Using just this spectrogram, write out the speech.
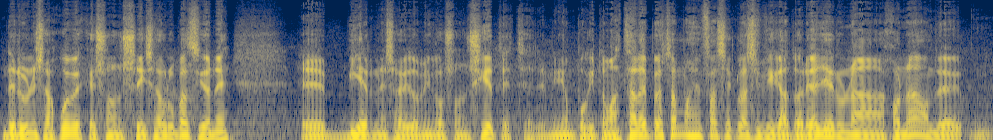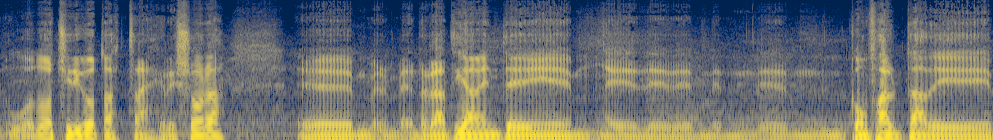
de lunes a jueves, que son seis agrupaciones. Eh, viernes, sábado y domingo son siete, este termina un poquito más tarde, pero estamos en fase clasificatoria. Ayer una jornada donde hubo dos chirigotas transgresoras eh, relativamente eh, con falta de,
